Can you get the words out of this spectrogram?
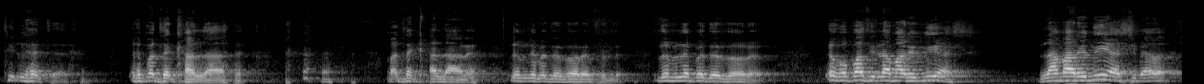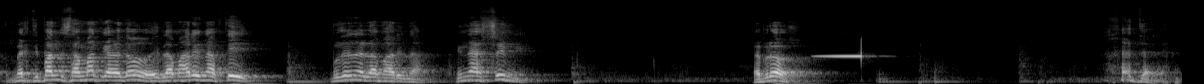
Τι λέτε, ρε. Ρε, πάτε καλά, ρε. πάτε καλά, ρε. Δεν βλέπετε εδώ, ρε, φίλε. Δεν βλέπετε εδώ, ρε. Έχω πάθει λαμαρινίαση. Λαμαρινίαση. Με, με χτυπάνε στα μάτια εδώ, η λαμαρίνα αυτή. Που δεν είναι λαμαρίνα. Είναι ασήμι. Εμπρός. Έντε ρε.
